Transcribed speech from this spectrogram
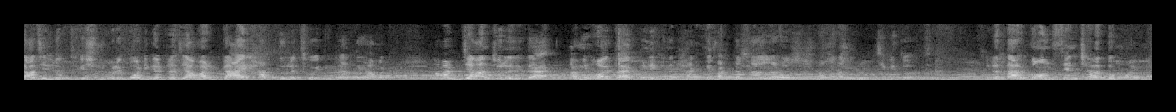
কাজের লোক থেকে শুরু করে বডিগার্ডরা যে আমার গায়ে হাত তুলেছে ওই দিনটাতে আমার আমার যান চলে যেত। আমি হয়তো এখন এখানে থাকতে পারতাম না, আল্লাহর অশেষ আমার আমি জীবিত আছে। এটা তার কনসেন্ট ছাড়া তো হয় না।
